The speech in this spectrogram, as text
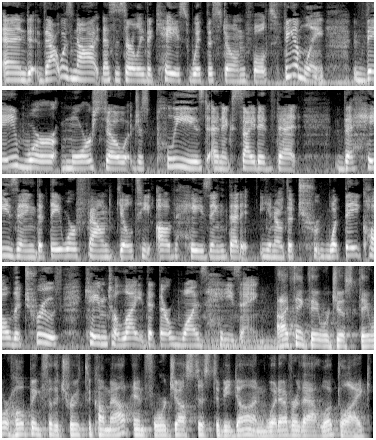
and that was not necessarily the case with the stone foltz family. They were more so just pleased and excited that the hazing that they were found guilty of hazing that it, you know the tr- what they call the truth came to light that there was hazing. I think they were just they were hoping for the truth to come out and for justice to be done whatever that looked like.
